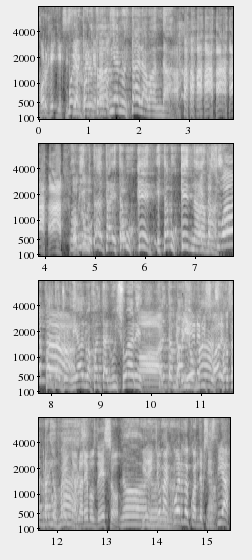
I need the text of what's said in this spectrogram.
Jorge y existía Bueno, Jorge pero todavía Ramos. no está la banda. O Todavía como- no está, está, está Busquets, está Busquets nada Ahí está más. su banda. Falta Jordi Alba, falta Luis Suárez, Ay, faltan ya varios viene Luis más, no se varios más. ya hablaremos de eso. No, Mire, yo me acuerdo cuando existía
